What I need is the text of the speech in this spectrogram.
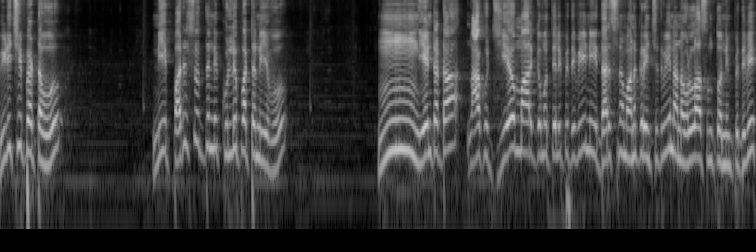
విడిచిపెట్టవు. నీ పరిశుద్ధిని కుళ్ళిపట్ట నీవు ఏంటట? నాకు జీవ మార్గము తెలిపిదివి నీ దర్శనం అనుగ్రహించిదివి నన్ను ఉల్లాసంతో నింపిదివి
